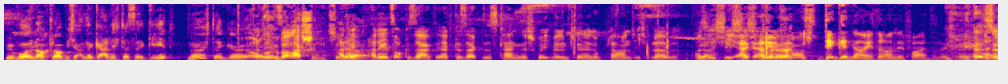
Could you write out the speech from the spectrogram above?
wir wollen auch, glaube ich, alle gar nicht, dass er geht. Ne? Ich denke, Auch äh, überraschend. So. Hat, er, hat er jetzt auch gesagt. Er hat gesagt, es ist kein Gespräch mit dem Trainer geplant. Ich bleibe. Also Ja. ich, ich, ich, Er hat gehe gesagt, ich denke gar nicht daran, den Verein zu wechseln. Ist so,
